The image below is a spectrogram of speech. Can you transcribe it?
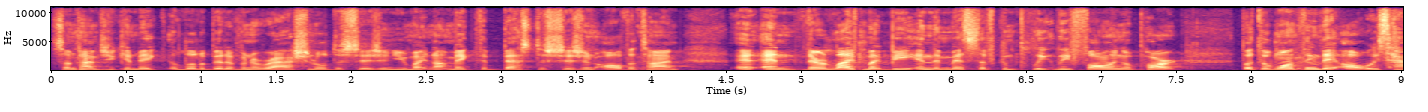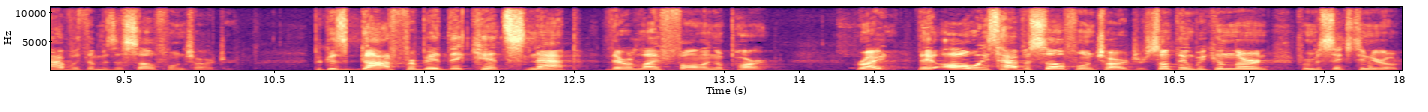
sometimes you can make a little bit of an irrational decision. You might not make the best decision all the time. And, and their life might be in the midst of completely falling apart. But the one thing they always have with them is a cell phone charger. Because God forbid they can't snap their life falling apart right? They always have a cell phone charger. Something we can learn from a 16 year old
